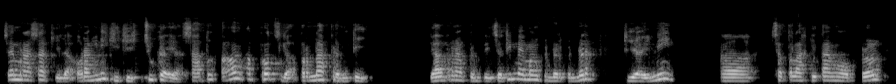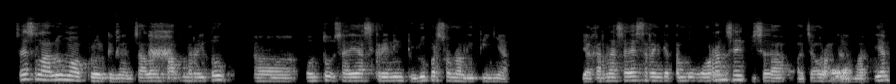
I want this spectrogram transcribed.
Saya merasa gila orang ini gigih juga ya. Satu tahun approach nggak pernah berhenti. Nggak pernah berhenti. Jadi memang benar-benar dia ini uh, setelah kita ngobrol saya selalu ngobrol dengan calon partner itu uh, untuk saya screening dulu personalitinya. Ya karena saya sering ketemu orang, saya bisa baca orang dalam artian,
